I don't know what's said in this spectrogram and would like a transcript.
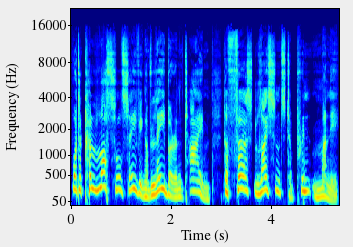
What a colossal saving of labour and time, the first licence to print money.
